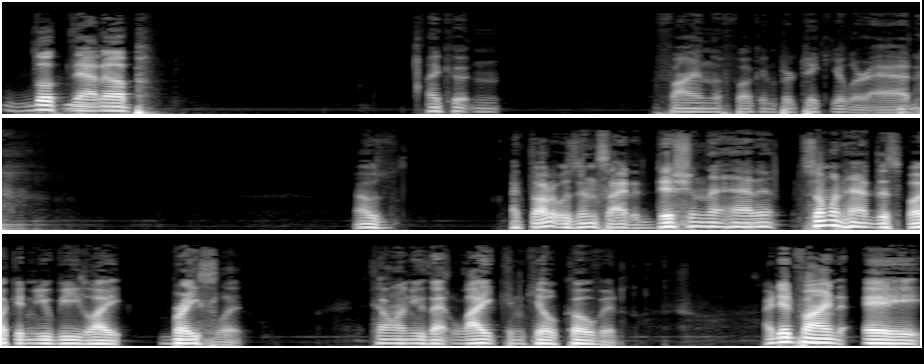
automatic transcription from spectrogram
look that up. I couldn't find the fucking particular ad. I was I thought it was Inside Edition that had it. Someone had this fucking UV light bracelet telling you that light can kill COVID. I did find a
